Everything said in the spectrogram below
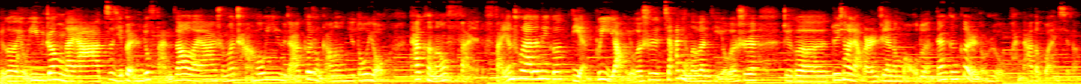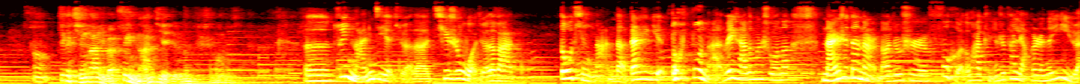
这个有抑郁症的呀，自己本身就烦躁的呀，什么产后抑郁的啊，各种各样的问题都有，它可能反反映出来的那个点不一样，有的是家庭的问题，有的是这个对象两个人之间的矛盾，但是跟个人都是有很大的关系的，嗯。这个情感里边最难解决的问题是什么问题？呃，最难解决的，其实我觉得吧，都挺难的，但是也都不难。为啥这么说呢？难是在哪儿呢？就是复合的话，肯定是看两个人的意愿，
